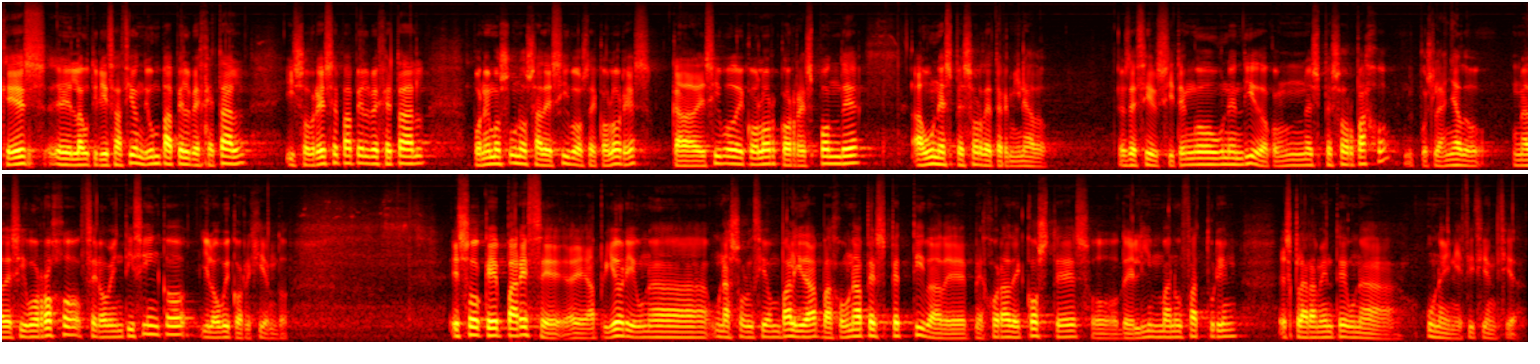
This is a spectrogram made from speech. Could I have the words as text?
que es eh, la utilización de un papel vegetal, y sobre ese papel vegetal ponemos unos adhesivos de colores. Cada adhesivo de color corresponde a un espesor determinado. Es decir, si tengo un hendido con un espesor bajo, pues le añado un adhesivo rojo 0,25 y lo voy corrigiendo. Eso que parece eh, a priori una, solución válida, bajo una perspectiva de mejora de costes o de lean manufacturing, es claramente una, una ineficiencia.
